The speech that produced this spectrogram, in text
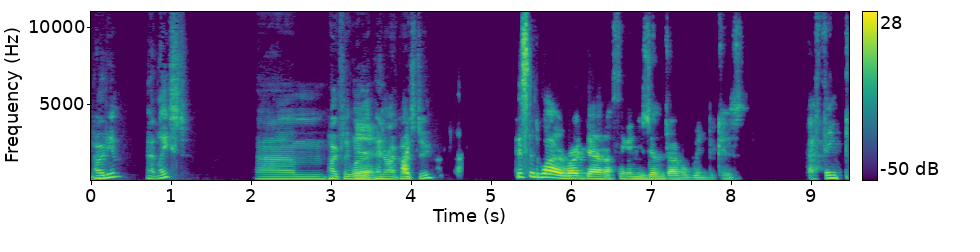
podium at least. Um, hopefully one of the Penrite guys do. This is why I wrote down. I think a New Zealand driver will win because I think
